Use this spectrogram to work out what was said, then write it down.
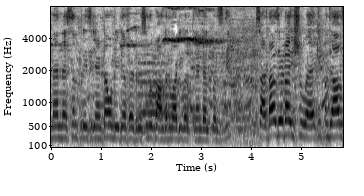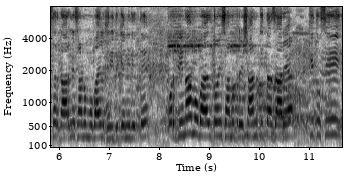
ਮੈਂ ਨੈਸ਼ਨਲ ਪ੍ਰੈਜ਼ੀਡੈਂਟ ਹਾਂ। All India federation of Anganwadi worker and helpers ਦੀ। ਸਾਡਾ ਜਿਹੜਾ ਇਸ਼ੂ ਹੈ ਕਿ ਪੰਜਾਬ ਸਰਕਾਰ ਨੇ ਸਾਨੂੰ ਮੋਬਾਈਲ ਖਰੀਦ ਕੇ ਨਹੀਂ ਦਿੱਤੇ ਔਰ ਬਿਨਾ ਮੋਬਾਈਲ ਤੋਂ ਹੀ ਸਾਨੂੰ ਪਰੇਸ਼ਾਨ ਕੀਤਾ ਜਾ ਰਿਹਾ ਕਿ ਤੁਸੀਂ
